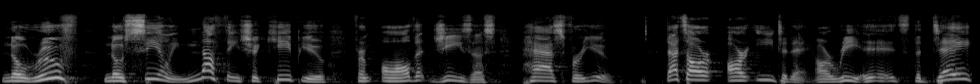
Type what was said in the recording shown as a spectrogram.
No roof, no ceiling, nothing should keep you from all that Jesus has for you. That's our RE today, our re. It's the day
